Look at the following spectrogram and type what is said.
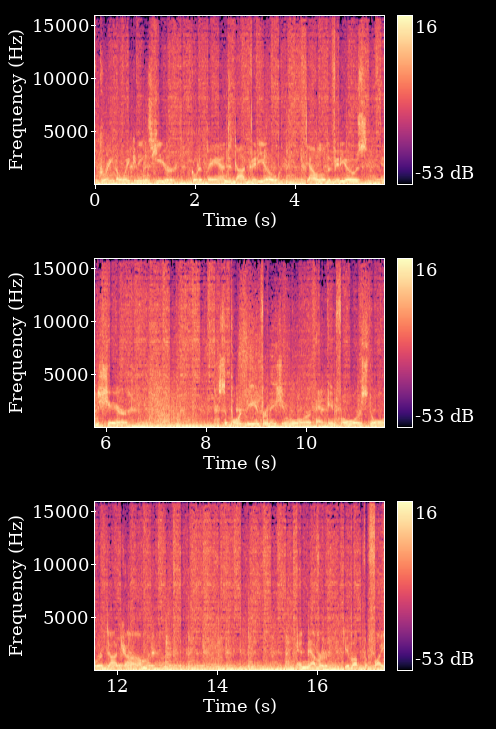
The Great Awakening is here. Go to banned.video, download the videos, and share. Support the information war at InfoWarsStore.com and never give up the fight.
